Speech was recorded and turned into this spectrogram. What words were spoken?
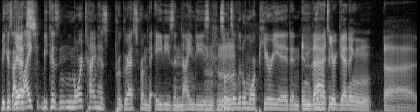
because I Yes. like because more time has progressed from the 80s and 90s, so it's a little more period and Mm-hmm. In you know, that to- you're getting uh,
